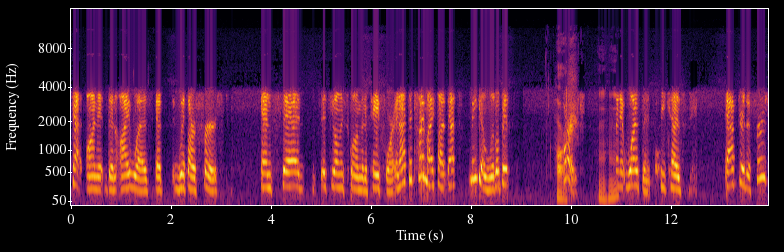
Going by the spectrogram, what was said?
set on it than I was at with our first, and said it's the only school I'm going to pay for. And at the time, I thought that's maybe a little bit harsh, but it wasn't because after the first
